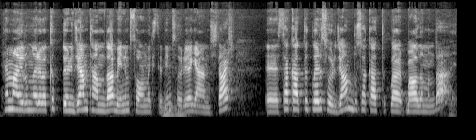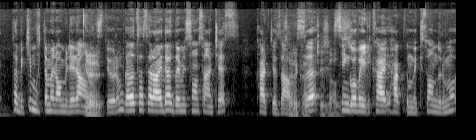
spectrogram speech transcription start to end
Hemen yorumlara bakıp döneceğim. Tam da benim sormak istediğim soruya gelmişler. Ee, sakatlıkları soracağım. Bu sakatlıklar bağlamında tabii ki muhtemel 11'leri almak Evet. istiyorum. Galatasaray'da Davinson Sanchez kart cezalısı. Sarı kart cezalısı. Singo ve İlkay hakkındaki son durumu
